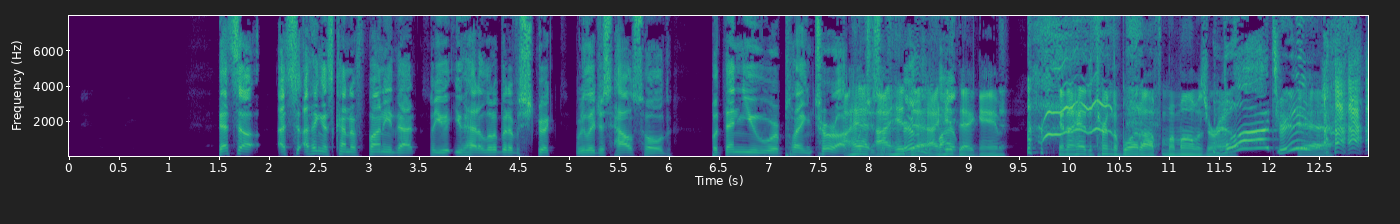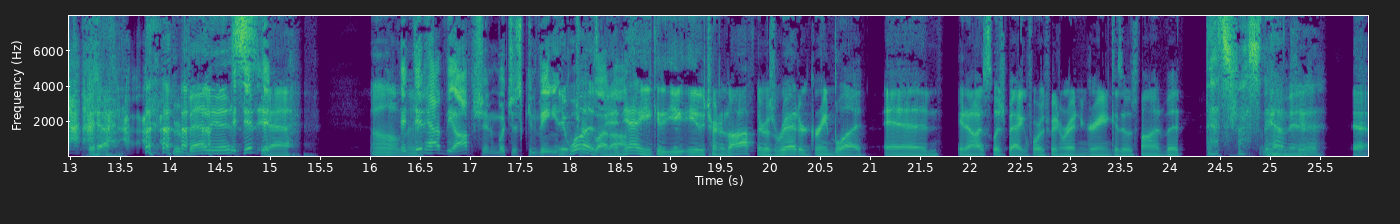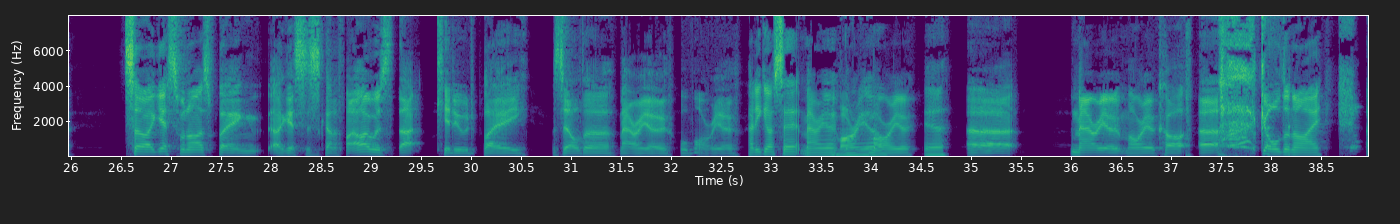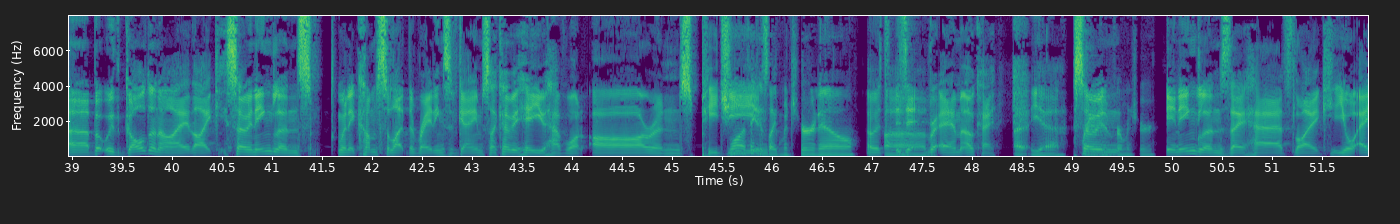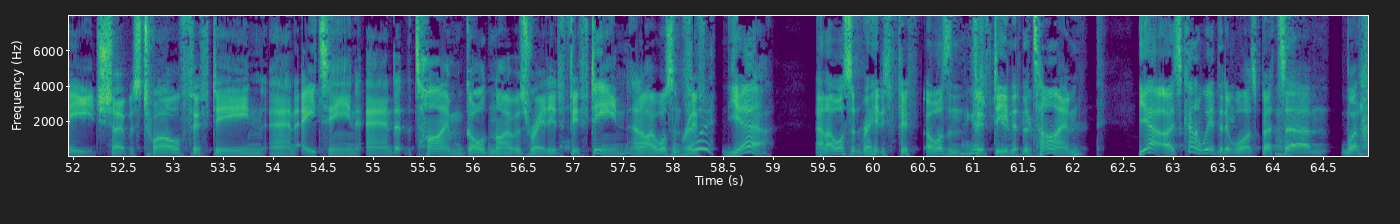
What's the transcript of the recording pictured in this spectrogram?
That's a. That's, I think it's kind of funny that so you, you had a little bit of a strict religious household, but then you were playing Turok. I had which is a I hit fairly that I hit that game, and I had to turn the blood off when my mom was around. What? Really? Yeah, yeah, Rebellious. It did- it- yeah. oh, It man. did have the option, which is convenient. It to turn was blood man. off. Yeah, you could you either turn it off. There was red or green blood, and you know I switched back and forth between red and green because it was fun. But That's fascinating. Yeah, man. Yeah. Yeah. So I guess when I was playing, I guess this is kind of fun. I was that kid who would play Zelda, Mario, or Mario. How do you guys say it? Mario. Mario. Mario. yeah, Uh, Mario, Mario Kart, uh, GoldenEye. Uh, but with GoldenEye, like, so in England, when it comes to like the ratings of games, like over here you have what R and PG. well, I think and, it's like mature now. oh, it's, is it um, M? Okay. Uh, yeah, So in- mature. in England, they had like your age. So it was 12, 15, and 18. And at the time, GoldenEye was rated 15. And I wasn't fif- Really? yeah. And I wasn't rated, fif- I wasn't I 15 at the time. Yeah, it's kind of weird that it was. But um, when.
